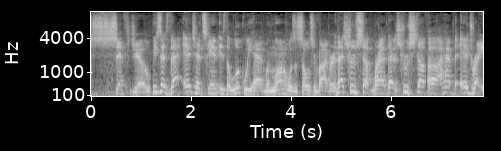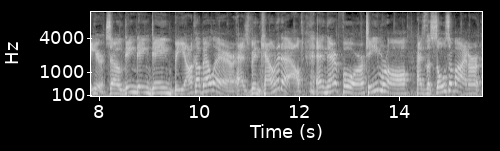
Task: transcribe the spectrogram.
Chef Joe. He says, that edge head scan is the look we had when Lana was a sole survivor. And that's true stuff, Brad. That is true stuff. Uh, I have the Edge right here. So, ding, ding, ding. Bianca Belair has been counted out. And therefore, Team Raw has the sole survivor.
